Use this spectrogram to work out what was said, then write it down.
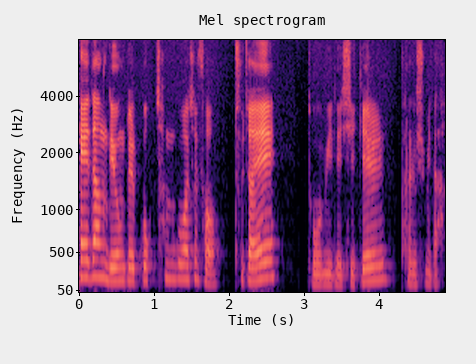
해당 내용들 꼭 참고하셔서 투자에 도움이 되시길 바라겠습니다.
